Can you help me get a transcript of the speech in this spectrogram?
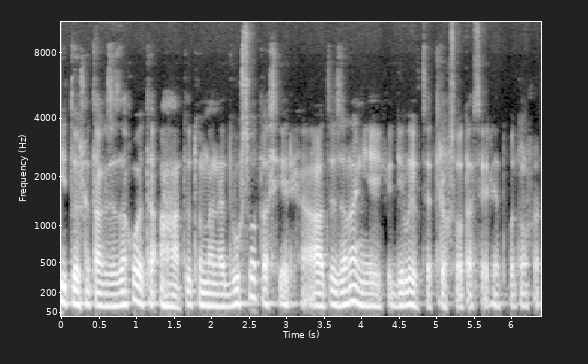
І точно так же заходите. Ага, тут у мене 200 серія, а це зелені я їх відділив, це 300 серія. Тому що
